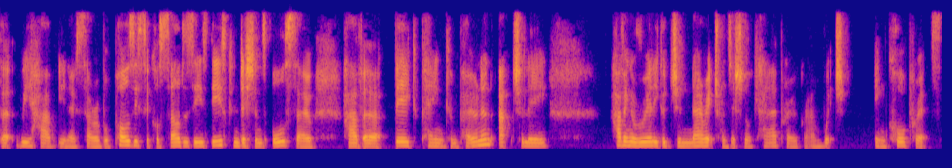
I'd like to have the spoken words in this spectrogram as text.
that we have, you know, cerebral palsy, sickle cell disease, these conditions also have a big pain component. Actually, having a really good generic transitional care program, which incorporates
